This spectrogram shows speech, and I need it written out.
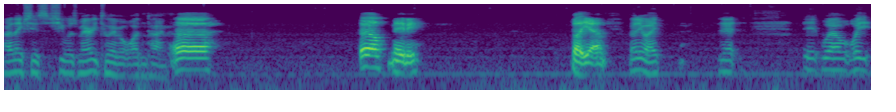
I think she's she was married to him at one time. Uh, well, maybe. But yeah, But anyway, it, it well, we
